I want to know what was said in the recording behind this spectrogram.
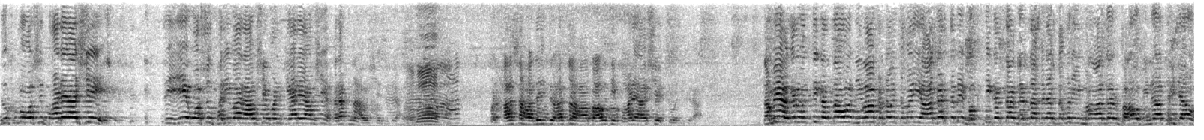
દુઃખમાં ઓછું પાડ્યા હશે. તો એ ઓછું ફરીવાર આવશે પણ ક્યારે આવશે હરખના આવશે પણ હાસા હૃદય હાસા ભાવથી પાડ્યા હશે તો દીકરા. તમે અગરબત્તી કરતા હો દીવા કરતા હોય તમારી આગળ તમે ભક્તિ કરતા કરતા કદાચ તમારી માં આગળ ભાવ ભીના થઈ જાઓ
